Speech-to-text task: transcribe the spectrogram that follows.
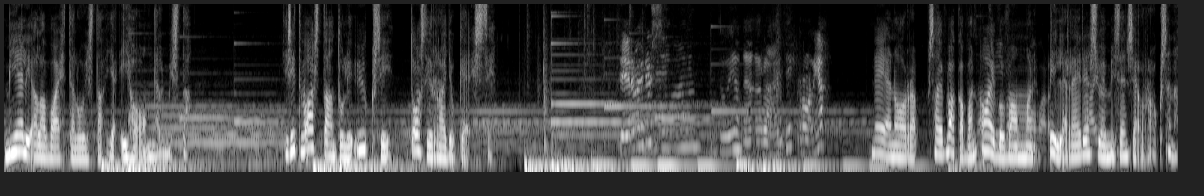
mielialavaihteluista ja ihoongelmista. Ja sitten vastaan tuli yksi tosi raju keissi. Tervehdys. Ronja. Nea Noora sai vakavan aivovamman pillereiden syömisen seurauksena.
